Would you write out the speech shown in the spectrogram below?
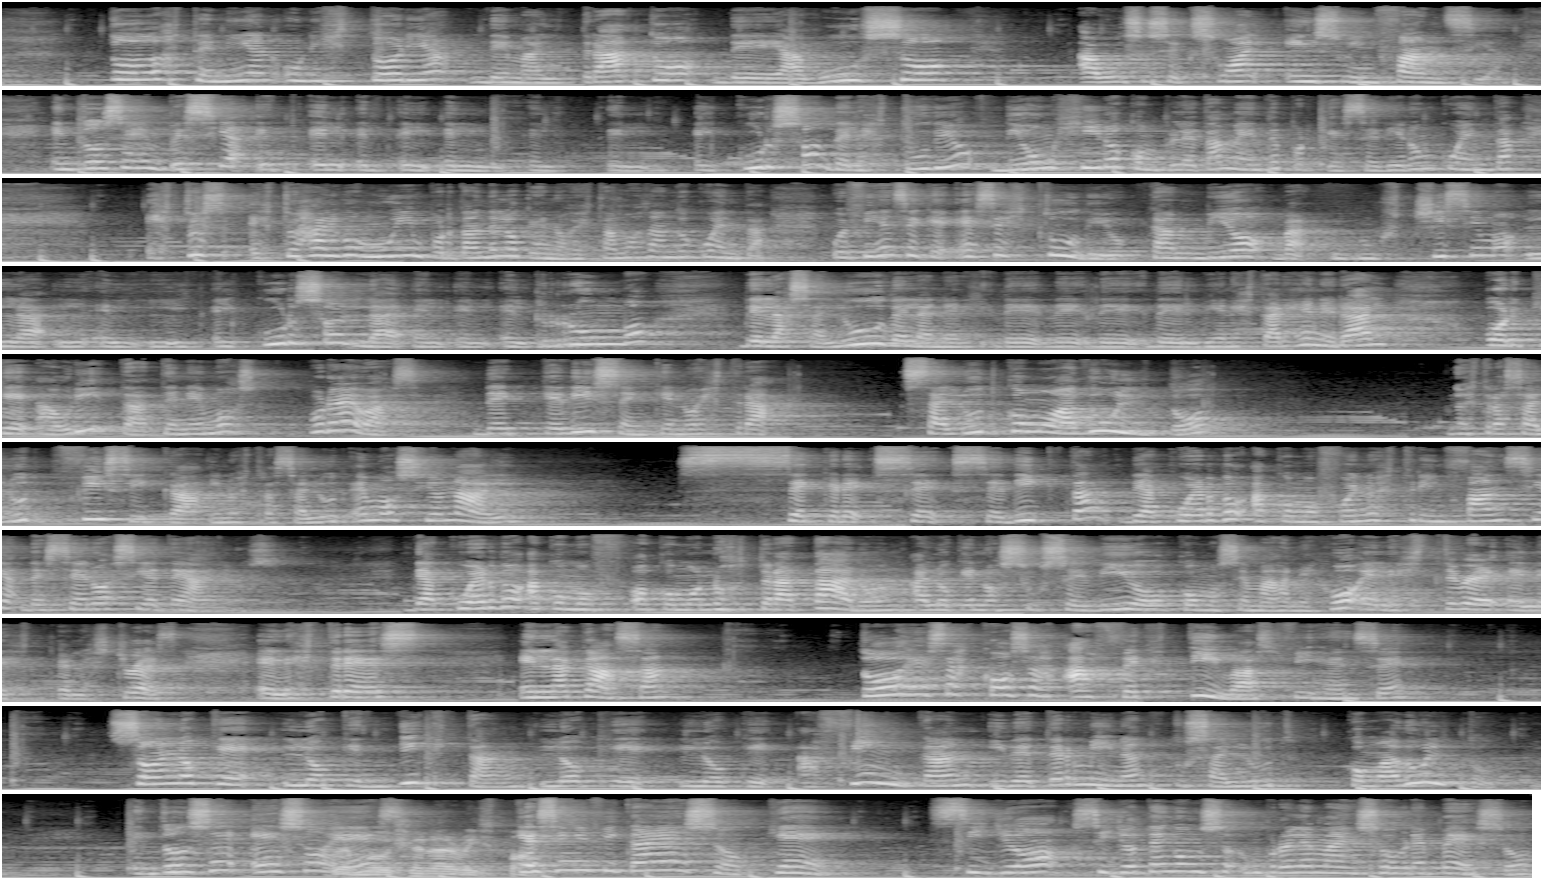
todos tenían una historia de maltrato, de abuso, abuso sexual en su infancia. Entonces empecé, el, el, curso del estudio dio un giro completamente porque se dieron cuenta esto es, esto es algo muy importante lo que nos estamos dando cuenta. Pues fíjense que ese estudio cambió muchísimo el, curso, el, rumbo de la salud, de la del bienestar general, porque ahorita tenemos pruebas de que dicen que nuestra salud como adulto, nuestra salud física y nuestra salud emocional se, dictan de acuerdo a cómo fue nuestra infancia de 0 a 7 años de acuerdo a cómo, nos trataron, a lo que nos sucedió, cómo se manejó el estrés, el, estrés, el estrés en la casa, todas esas cosas afectivas, fíjense, son lo que, lo que dictan, lo que, lo que afincan y determinan tu salud como adulto. Entonces eso es... ¿Qué significa eso? Que si yo, si yo tengo un, problema de sobrepeso,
